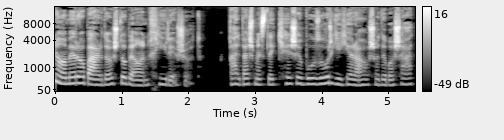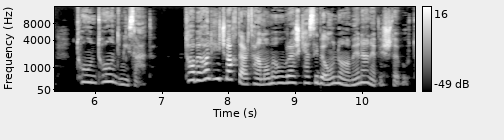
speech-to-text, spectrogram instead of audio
نامه را برداشت و به آن خیره شد. قلبش مثل کش بزرگی که رها شده باشد تند تند می‌زد. تا به حال هیچ وقت در تمام عمرش کسی به او نامه ننوشته بود.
